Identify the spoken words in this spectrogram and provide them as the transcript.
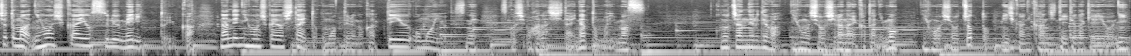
ちょっとまあ日本酒会をするメリットというかなんで日本酒会をしたいと思ってるのかっていう思いをですね少しお話ししたいなと思います。このチャンネルでは日本酒を知らない方にも日本酒をちょっと身近に感じていただけるように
